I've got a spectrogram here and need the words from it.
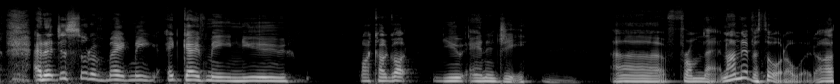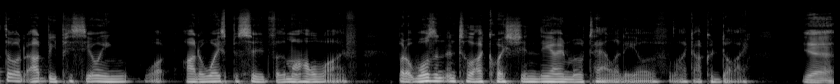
and it just sort of made me it gave me new like i got new energy uh, from that and i never thought i would i thought i'd be pursuing what i'd always pursued for my whole life but it wasn't until i questioned the own mortality of like i could die Yeah.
